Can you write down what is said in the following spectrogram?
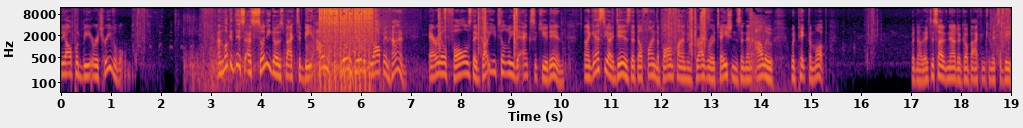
the op would be irretrievable. And look at this, as Sunny goes back to B, allu's still here with the op in hand. Aerial falls, they've got utility to execute in. And I guess the idea is that they'll find the bomb plant and drag rotations and then Alu would pick them up. But no, they've decided now to go back and commit to B.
